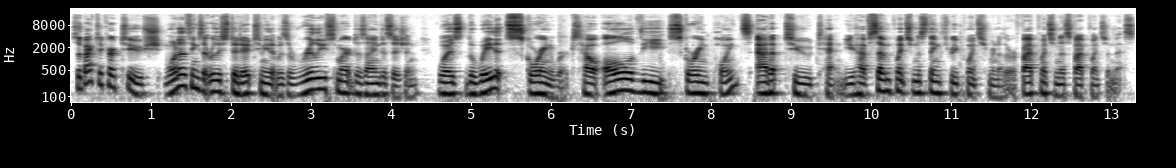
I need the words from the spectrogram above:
So back to Cartouche, one of the things that really stood out to me that was a really smart design decision was the way that scoring works. How all of the scoring points add up to ten. You have seven points from this thing, three points from another, or five points from this, five points from this.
